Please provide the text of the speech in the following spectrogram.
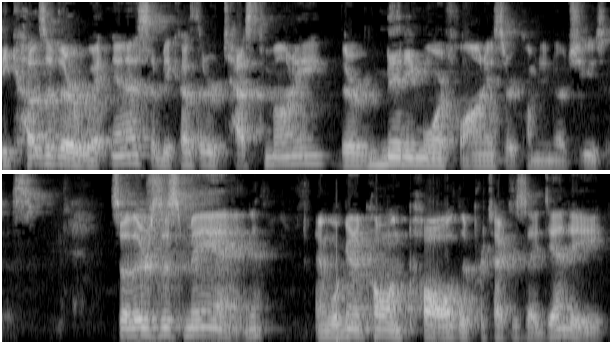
because of their witness and because of their testimony, there are many more Fulanis that are coming to know Jesus. So there's this man, and we're going to call him Paul to protect his identity,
